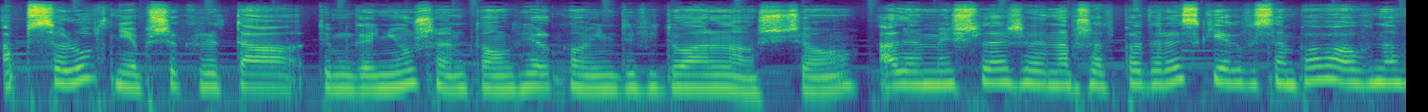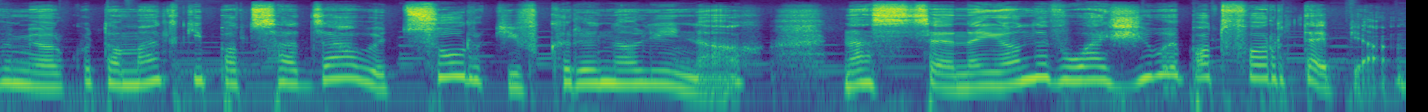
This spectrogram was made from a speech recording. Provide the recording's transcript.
absolutnie przykryta tym geniuszem, tą wielką indywidualnością, ale myślę, że na przykład Paderewski, jak występował w Nowym Jorku, to matki podsadzały córki w krynolinach na scenę i one właziły pod fortepian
